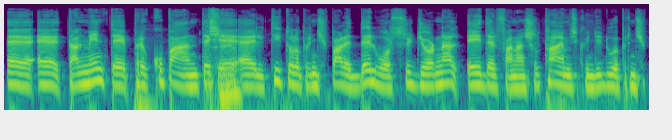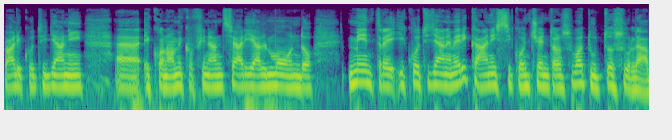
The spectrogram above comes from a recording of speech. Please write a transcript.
eh, è talmente preoccupante Sì. che è il titolo principale del Wall Street Journal e del Financial Times, quindi i due principali quotidiani eh, economico-finanziari al mondo, mentre i quotidiani americani si concentrano soprattutto sulla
